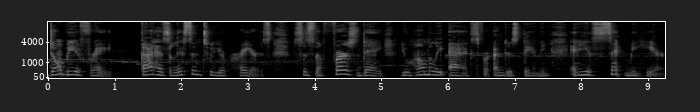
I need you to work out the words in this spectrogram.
don't be afraid. God has listened to your prayers since the first day you humbly asked for understanding, and He has sent me here.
